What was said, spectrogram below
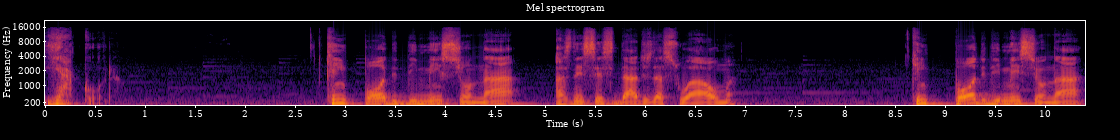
E agora? Quem pode dimensionar as necessidades da sua alma? Quem pode dimensionar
